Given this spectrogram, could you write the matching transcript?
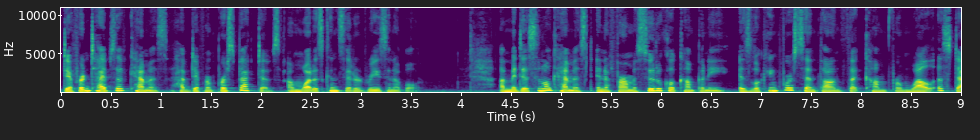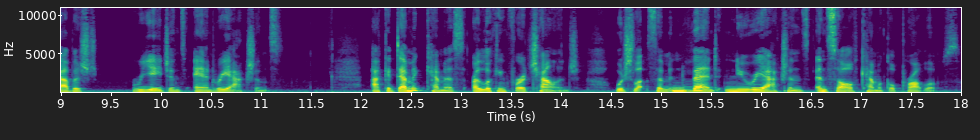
Different types of chemists have different perspectives on what is considered reasonable. A medicinal chemist in a pharmaceutical company is looking for synthons that come from well-established reagents and reactions. Academic chemists are looking for a challenge, which lets them invent new reactions and solve chemical problems.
